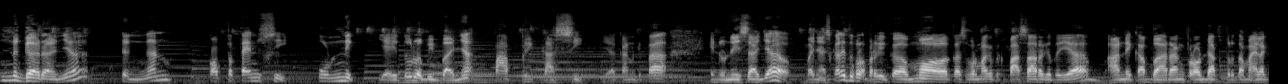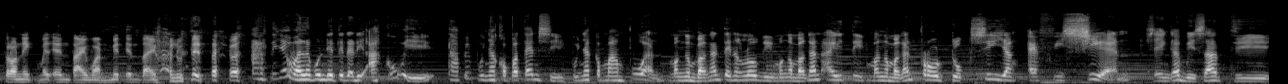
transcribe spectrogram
negaranya dengan kompetensi unik, yaitu lebih banyak pabrikasi. Ya kan kita Indonesia aja banyak sekali tuh kalau pergi ke mall, ke supermarket, ke pasar gitu ya, aneka barang produk terutama elektronik made in Taiwan, made in Taiwan, made in Taiwan. Artinya walaupun dia tidak diakui, tapi punya kompetensi, punya kemampuan mengembangkan teknologi, mengembangkan IT, mengembangkan produksi yang efisien sehingga bisa di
